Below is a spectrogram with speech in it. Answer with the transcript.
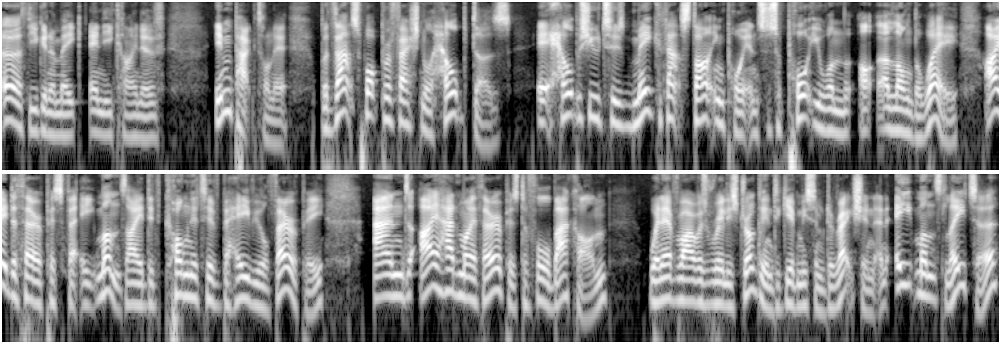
earth you're going to make any kind of impact on it. But that's what professional help does it helps you to make that starting point and to support you on the, along the way. I had a therapist for eight months. I did cognitive behavioral therapy, and I had my therapist to fall back on whenever I was really struggling to give me some direction. And eight months later,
